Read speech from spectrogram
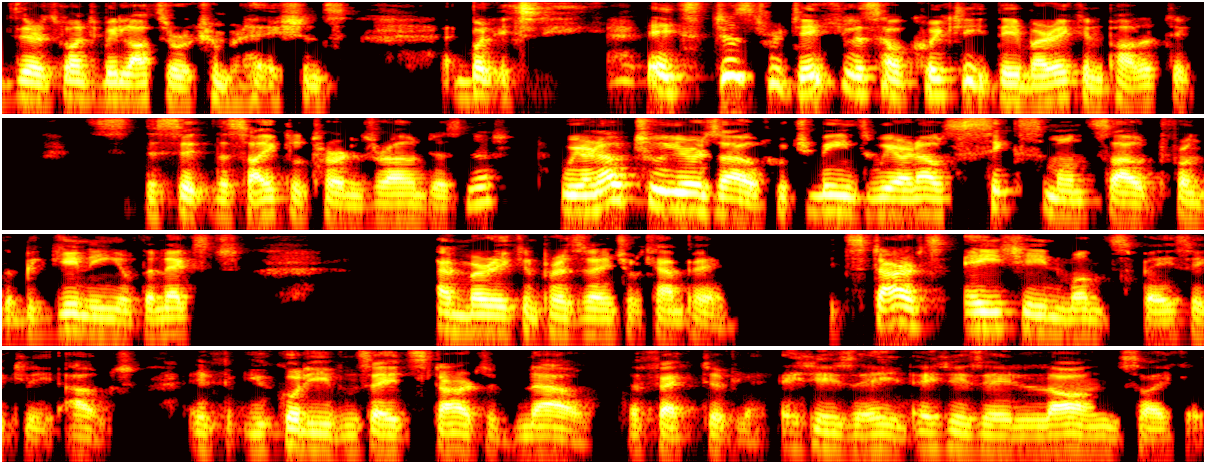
there's going to be lots of recriminations, but it's it's just ridiculous how quickly the American politics the the cycle turns around, isn't it? We are now two years out, which means we are now six months out from the beginning of the next American presidential campaign. It starts 18 months basically out. If you could even say it started now, effectively. It is a it is a long cycle.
